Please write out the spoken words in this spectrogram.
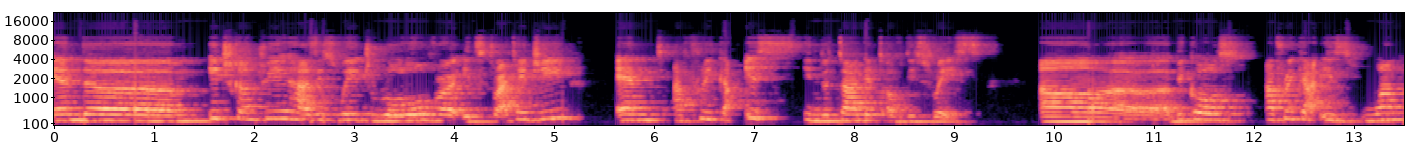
And um, each country has its way to roll over its strategy, and Africa is in the target of this race. Uh, because Africa is one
